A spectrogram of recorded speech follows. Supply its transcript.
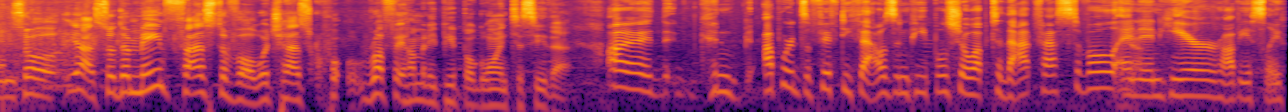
And So, yeah, so the main festival, which has qu- roughly how many people going to see that? Uh, can, upwards of 50,000 people show up to that festival, and in here, obviously,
